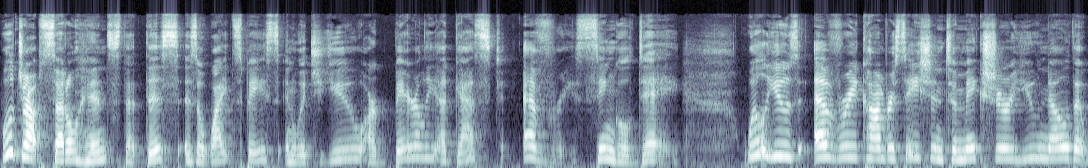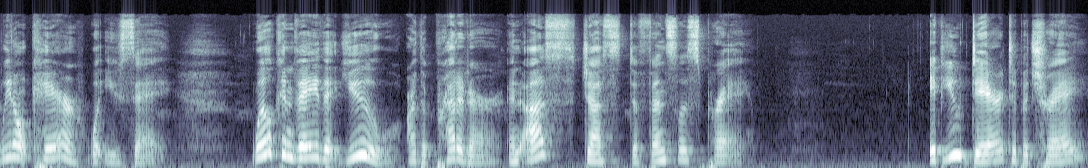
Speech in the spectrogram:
We'll drop subtle hints that this is a white space in which you are barely a guest every single day. We'll use every conversation to make sure you know that we don't care what you say. We'll convey that you are the predator and us just defenseless prey. If you dare to betray,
